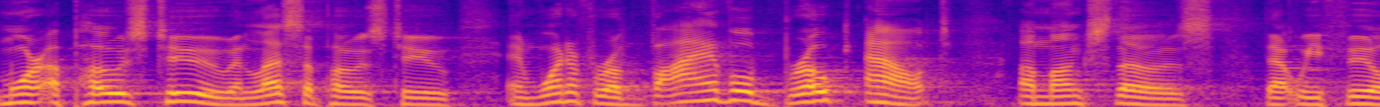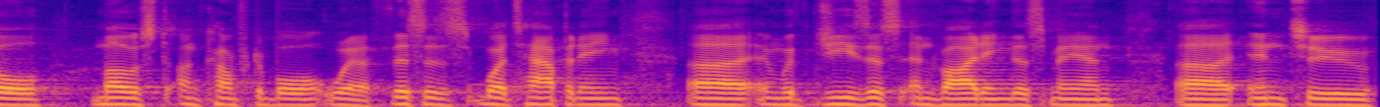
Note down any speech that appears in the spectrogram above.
more opposed to and less opposed to. And what if revival broke out amongst those that we feel most uncomfortable with. This is what's happening uh, and with Jesus inviting this man uh, into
